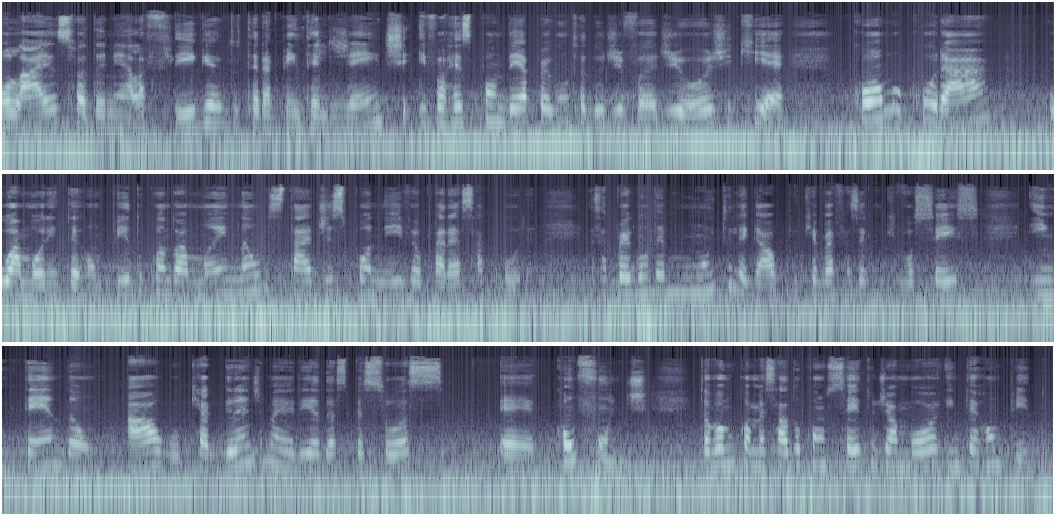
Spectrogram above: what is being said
Olá, eu sou a Daniela Flieger do Terapia Inteligente e vou responder a pergunta do divã de hoje, que é: como curar o amor interrompido quando a mãe não está disponível para essa cura? Essa pergunta é muito legal porque vai fazer com que vocês entendam algo que a grande maioria das pessoas é, confunde. Então vamos começar do conceito de amor interrompido.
